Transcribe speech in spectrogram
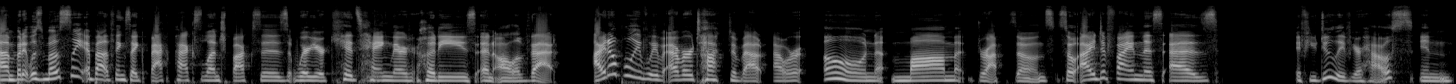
Um, but it was mostly about things like backpacks, lunch boxes, where your kids hang their hoodies, and all of that. I don't believe we've ever talked about our own mom drop zones. So I define this as if you do leave your house in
